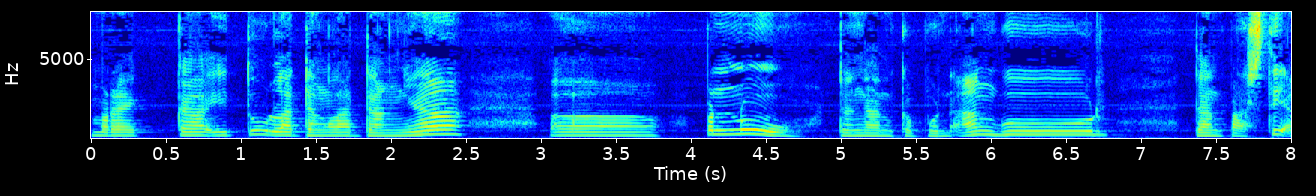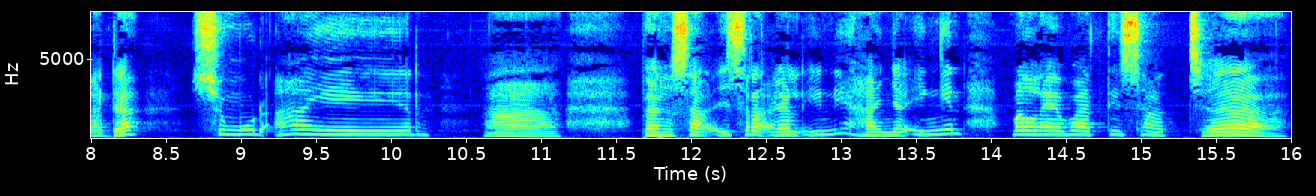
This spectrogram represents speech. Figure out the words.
mereka itu ladang-ladangnya eh, penuh dengan kebun anggur dan pasti ada sumur air. Nah, bangsa Israel ini hanya ingin melewati saja,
